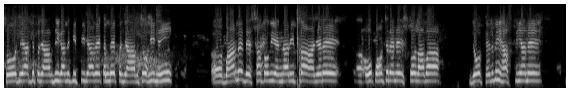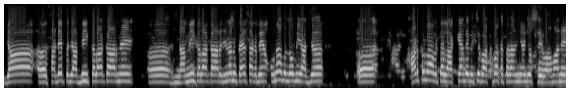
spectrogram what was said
ਸੋ ਜੇ ਅੱਜ ਪੰਜਾਬ ਦੀ ਗੱਲ ਕੀਤੀ ਜਾਵੇ ਇਕੱਲੇ ਪੰਜਾਬ ਚੋਂ ਹੀ ਨਹੀਂ ਬਾਹਰਲੇ ਦੇਸ਼ਾਂ ਤੋਂ ਵੀ ਐਨਆਰਈ ਭਰਾ ਜਿਹੜੇ ਉਹ ਪਹੁੰਚ ਰਹੇ ਨੇ। ਇਸ ਤੋਂ ਇਲਾਵਾ ਜੋ ਫਿਲਮੀ ਹਸਤੀਆਂ ਨੇ ਜਾਂ ਸਾਡੇ ਪੰਜਾਬੀ ਕਲਾਕਾਰ ਨੇ ਅ, ਨਾਮੀ ਕਲਾਕਾਰ ਜਿਨ੍ਹਾਂ ਨੂੰ ਕਹਿ ਸਕਦੇ ਆ ਉਹਨਾਂ ਵੱਲੋਂ ਵੀ ਅੱਜ ਹੜ੍ਹ ਪ੍ਰਭਾਵਿਤ ਇਲਾਕਿਆਂ ਦੇ ਵਿੱਚ ਵੱਖ-ਵੱਖ ਤਰ੍ਹਾਂ ਦੀਆਂ ਜੋ ਸੇਵਾਵਾਂ ਨੇ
